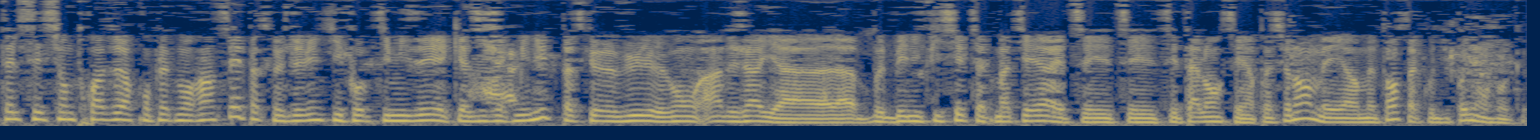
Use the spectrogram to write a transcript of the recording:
telle session de 3 heures complètement rincée parce que je devine qu'il faut optimiser quasi chaque minute parce que vu bon un déjà il y a bénéficier de cette matière et de ses, ses, ses talents c'est impressionnant mais en même temps ça coûte du pognon donc.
